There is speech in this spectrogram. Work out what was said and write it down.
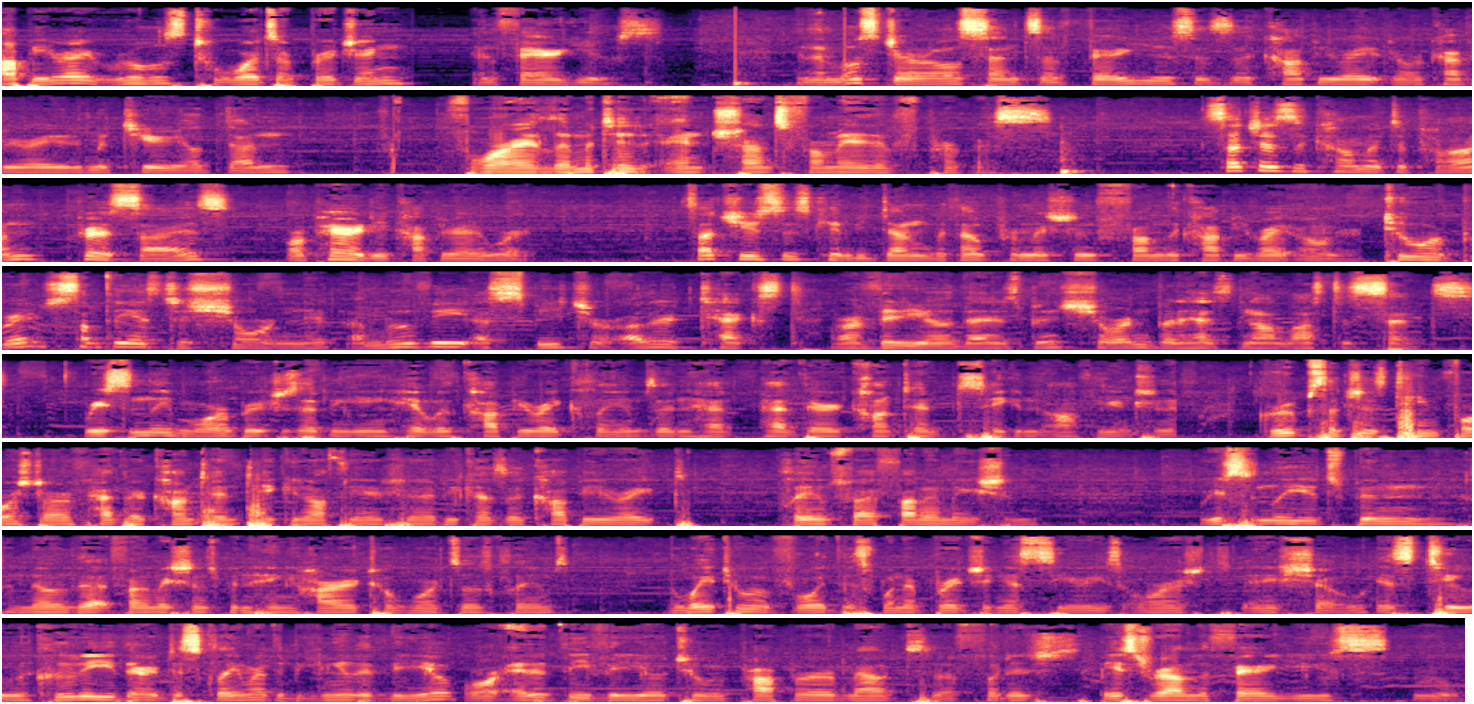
copyright rules towards abridging, and fair use. In the most general sense of fair use is the copyright or copyrighted material done for a limited and transformative purpose, such as to comment upon, criticize, or parody copyrighted work. Such uses can be done without permission from the copyright owner. To abridge something is to shorten it. A movie, a speech, or other text or video that has been shortened but has not lost its sense. Recently, more bridges have been getting hit with copyright claims and have had their content taken off the internet. Groups such as Team Four Star have had their content taken off the internet because of copyright claims by Funimation. Recently, it's been known that Funimation has been hitting hard towards those claims. The way to avoid this when abridging a series or a show is to include either a disclaimer at the beginning of the video or edit the video to a proper amount of footage based around the fair use rule.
